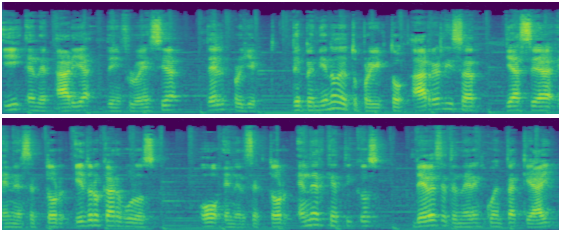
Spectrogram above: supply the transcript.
y en el área de influencia del proyecto. Dependiendo de tu proyecto a realizar, ya sea en el sector hidrocarburos o en el sector energéticos, debes de tener en cuenta que hay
